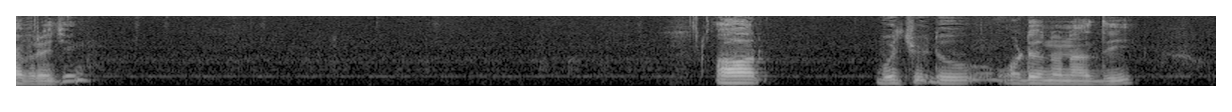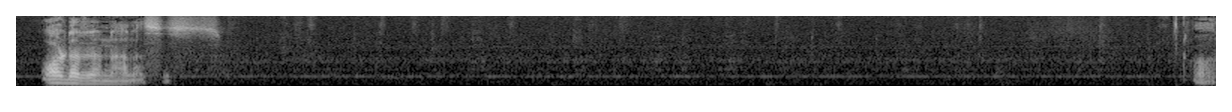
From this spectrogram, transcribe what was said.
averaging or which we do what is known as the order analysis. or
